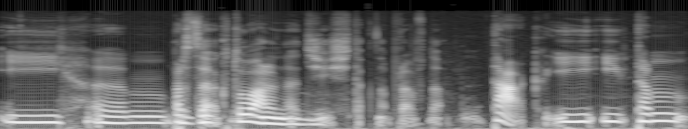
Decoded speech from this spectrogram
I bardzo aktualne dziś, tak naprawdę. Tak, i, i tam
